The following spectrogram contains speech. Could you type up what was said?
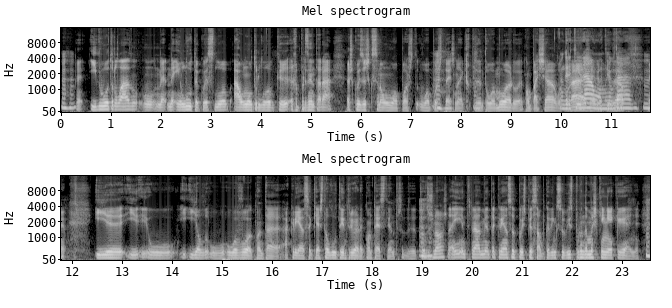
uhum. né? e do outro lado, o, na, na, em luta com esse lobo, há um outro lobo que representará as coisas que serão o oposto, o oposto uhum. deste, é? que representa o amor, a compaixão, a, a coragem, gratidão, a gratidão. A humildade. É. E, eh, e, e, o, e ele, o, o, avô conta à criança que esta luta interior acontece dentro de todos uhum. nós, né? e internamente a criança depois de pensar um bocadinho sobre isso pergunta mas quem é que ganha? Uhum.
